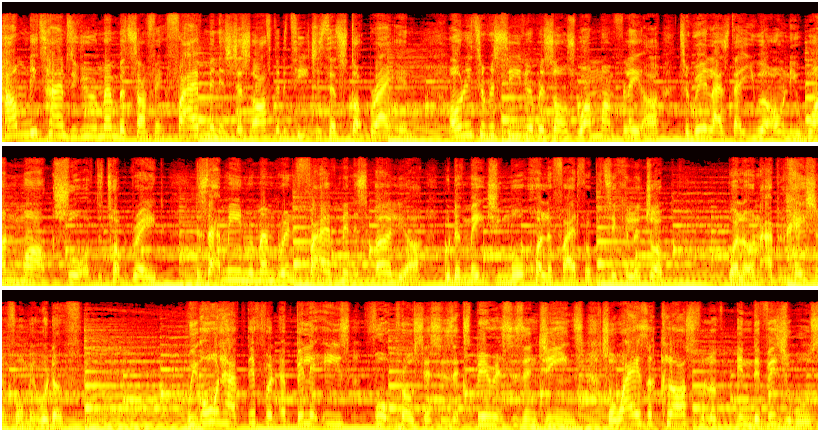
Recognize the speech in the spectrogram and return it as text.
How many times have you remembered something five minutes just after the teacher said stop writing, only to receive your results one month later to realize that you were only one mark short of the top grade? Does that mean remembering five minutes earlier would have made you more qualified for a particular job? Well, on the application form, it would have. We all have different abilities, thought processes, experiences, and genes. So why is a class full of individuals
